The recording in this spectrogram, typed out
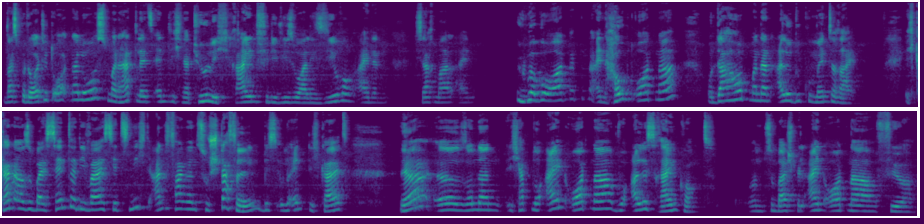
was bedeutet ordnerlos? Man hat letztendlich natürlich rein für die Visualisierung einen, ich sag mal, einen übergeordneten, einen Hauptordner und da haut man dann alle Dokumente rein. Ich kann also bei Center Device jetzt nicht anfangen zu staffeln bis Unendlichkeit, ja, äh, sondern ich habe nur einen Ordner, wo alles reinkommt. Und zum Beispiel ein Ordner für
